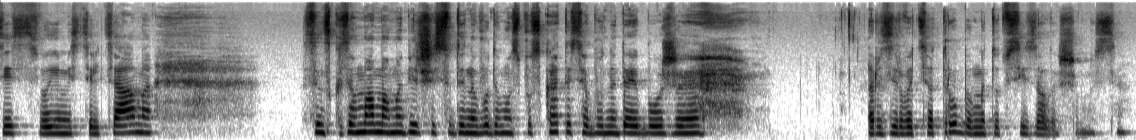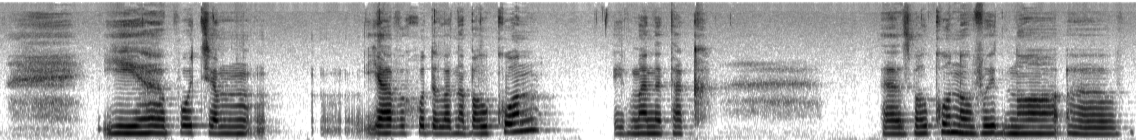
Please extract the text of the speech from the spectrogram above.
зі своїми стільцями. Син сказав: мама, ми більше сюди не будемо спускатися, бо, не дай Боже, розірваться труби, ми тут всі залишимося. І е, потім я виходила на балкон, і в мене так е, з балкону видно е,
